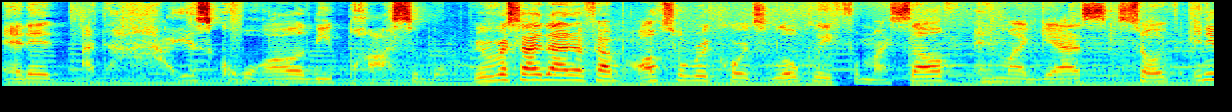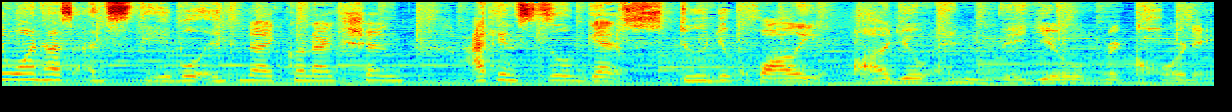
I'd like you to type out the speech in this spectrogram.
edit at the highest quality possible. Riverside.fm also records locally for myself and my guests, so if anyone has unstable internet connection, I can still get studio quality audio and video recording.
